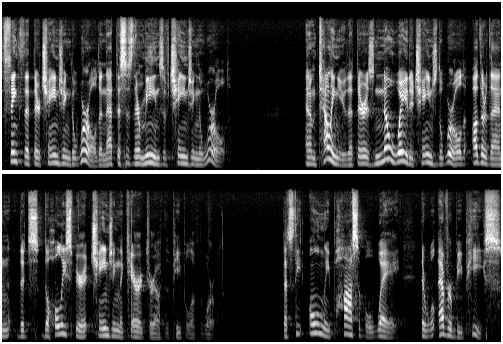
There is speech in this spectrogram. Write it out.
think that they're changing the world and that this is their means of changing the world. And I'm telling you that there is no way to change the world other than the, the Holy Spirit changing the character of the people of the world. That's the only possible way there will ever be peace,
